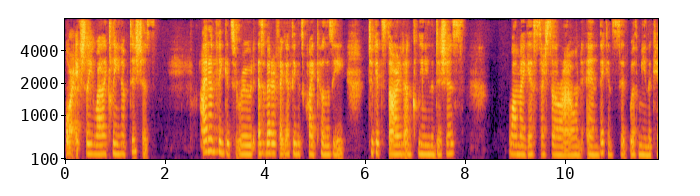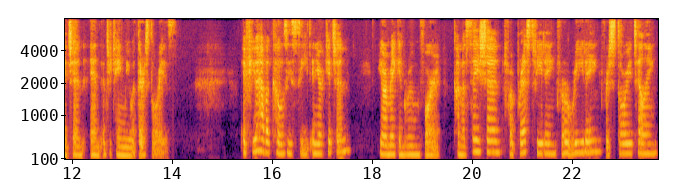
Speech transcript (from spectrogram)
or actually while I clean up dishes. I don't think it's rude. As a matter of fact, I think it's quite cozy to get started on cleaning the dishes while my guests are still around and they can sit with me in the kitchen and entertain me with their stories. If you have a cozy seat in your kitchen, you are making room for conversation, for breastfeeding, for reading, for storytelling,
